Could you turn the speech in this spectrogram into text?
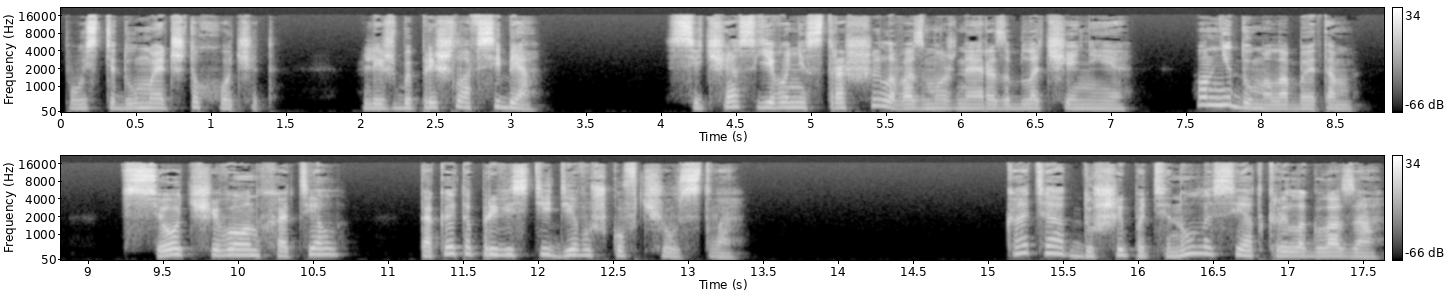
Пусть думает, что хочет. лишь бы пришла в себя. Сейчас его не страшило возможное разоблачение. Он не думал об этом. Все, чего он хотел, так это привести девушку в чувство. Катя от души потянулась и открыла глаза.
